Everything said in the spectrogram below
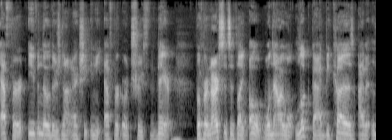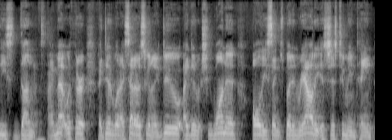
effort even though there's not actually any effort or truth there but for a narcissist, it's like, oh, well, now I won't look bad because I've at least done this. I met with her. I did what I said I was going to do. I did what she wanted all these things. But in reality, it's just to maintain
